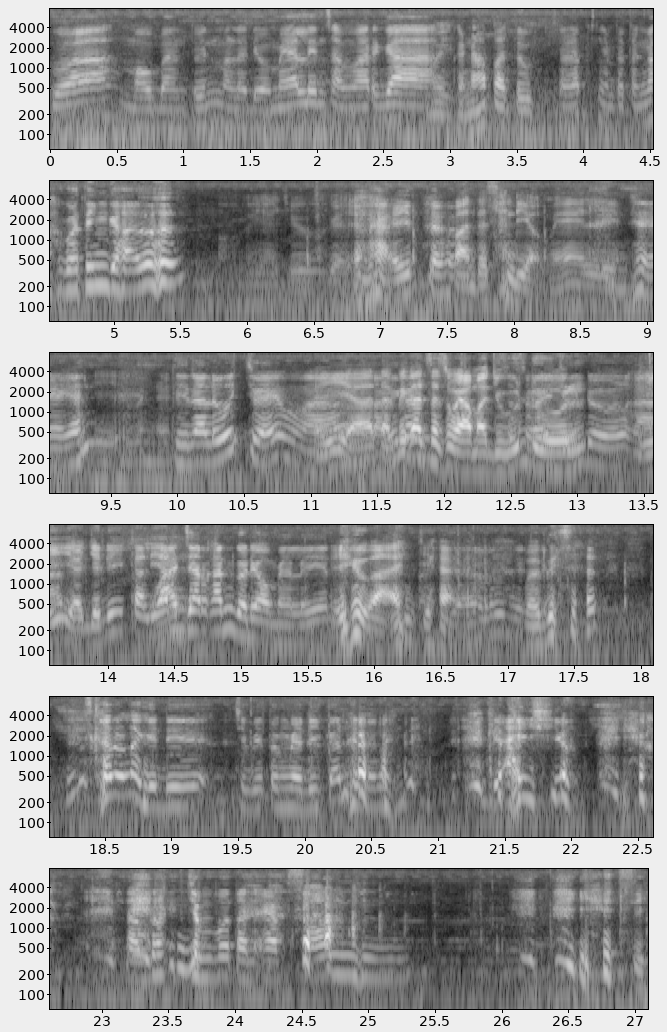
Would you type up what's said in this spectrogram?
gua mau bantuin malah diomelin sama warga. Woi, kenapa tuh? Soalnya pas nyampe tengah gua tinggal. Oh iya juga ya. Nah itu. Pantesan diomelin. Ya kan? Iya. Tidak lucu emang. Iya, tapi kan sesuai sama judul. sesuai judul, kan. Iya, jadi kalian Wajar kan gua diomelin. Iya wajar. Wajar. Bagus. Sal. Ini sekarang lagi di Cibitung nenek-nenek. di ICU. Tabrak jemputan Epson. Iya sih,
